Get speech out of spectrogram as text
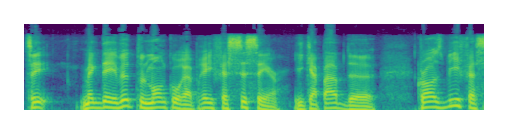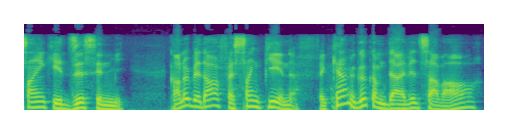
Tu McDavid, tout le monde court après, il fait 6 et 1. Il est capable de... Crosby fait 5 et 10 et demi. Connor Bedard fait 5 pieds et 9. Fait quand un gars comme David Savard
